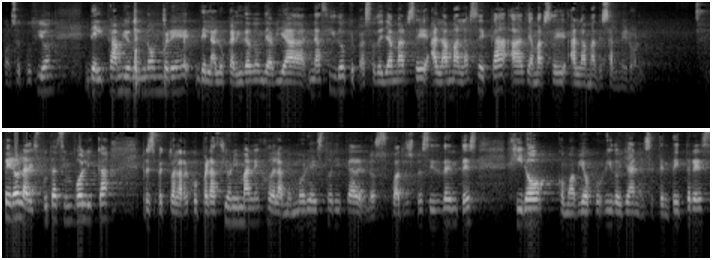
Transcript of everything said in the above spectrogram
consecución del cambio del nombre de la localidad donde había nacido, que pasó de llamarse Alama la Seca a llamarse Alama de Salmerón. Pero la disputa simbólica respecto a la recuperación y manejo de la memoria histórica de los cuatro presidentes giró, como había ocurrido ya en el 73,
